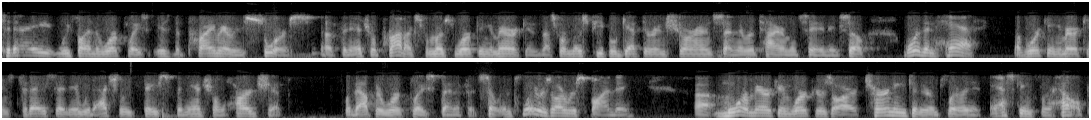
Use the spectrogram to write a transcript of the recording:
Today, we find the workplace is the primary source of financial products for most working Americans. That's where most people get their insurance and their retirement savings. So, more than half of working Americans today say they would actually face financial hardship without their workplace benefits. So employers are responding. Uh, more American workers are turning to their employer and asking for help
